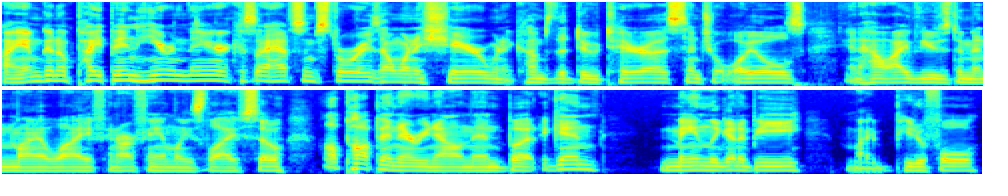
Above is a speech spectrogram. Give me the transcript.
I am going to pipe in here and there because I have some stories I want to share when it comes to doTERRA essential oils and how I've used them in my life and our family's life. So I'll pop in every now and then, but again, mainly going to be my beautiful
